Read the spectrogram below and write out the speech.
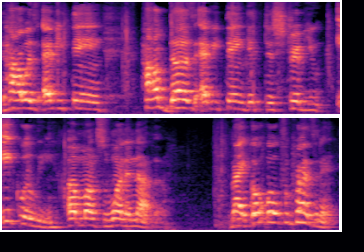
How is everything, how does everything get distributed equally amongst one another? Like, go vote for president.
